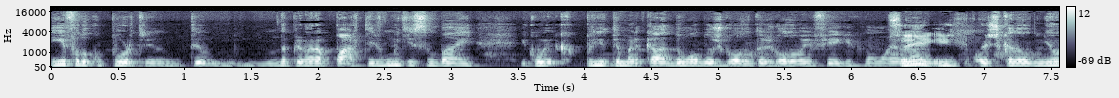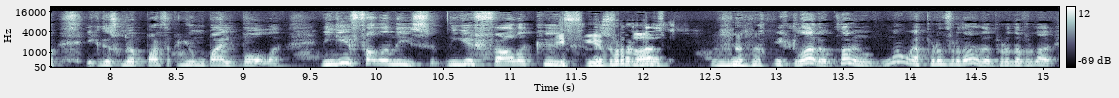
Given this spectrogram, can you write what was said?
Ninguém falou que o Porto na primeira parte teve muitíssimo bem e que podia ter marcado um ou dois gols ou três gols ao Benfica, que não era Sim, nada, escândalo nenhum, e que na segunda parte apanhou um baile de bola. Ninguém fala nisso. Ninguém fala que. A Supertaça- verdade. e claro, claro, não é por verdade, é por da verdade.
